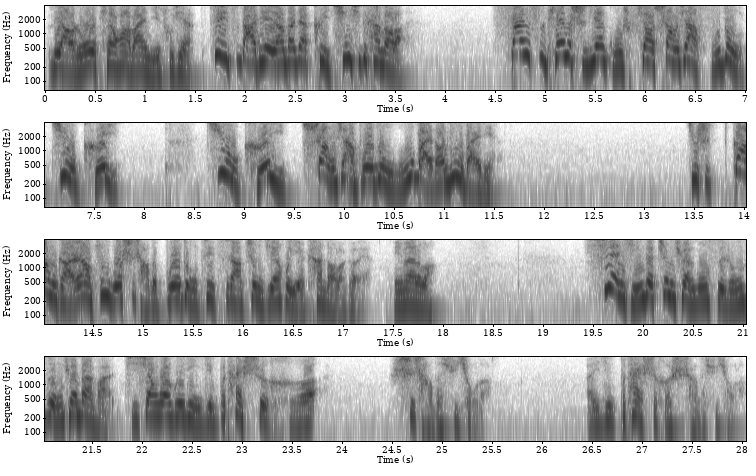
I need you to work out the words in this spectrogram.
两融的天花板已经出现。这次大跌也让大家可以清晰的看到了，三四天的时间，股票上下浮动就可以，就可以上下波动五百到六百点，就是杠杆让中国市场的波动。这次让证监会也看到了，各位明白了吗？现行的证券公司融资融券办法及相关规定已经不太适合市场的需求了，啊，已经不太适合市场的需求了。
